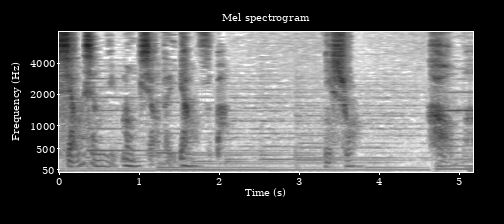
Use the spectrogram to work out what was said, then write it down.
想想你梦想的样子吧。你说好吗？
